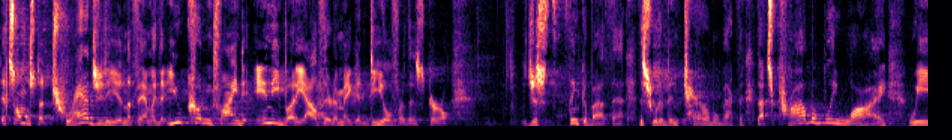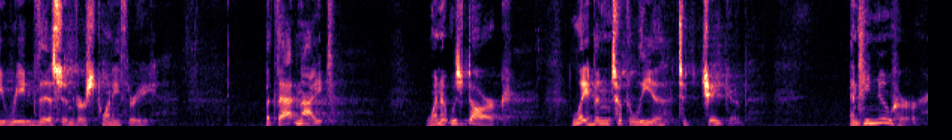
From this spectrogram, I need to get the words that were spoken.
it's almost a tragedy in the family that you couldn't find anybody out there to make a deal for this girl. Just think about that. This would have been terrible back then. That's probably why we read this in verse 23. But that night, when it was dark, Laban took Leah to Jacob, and he knew her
